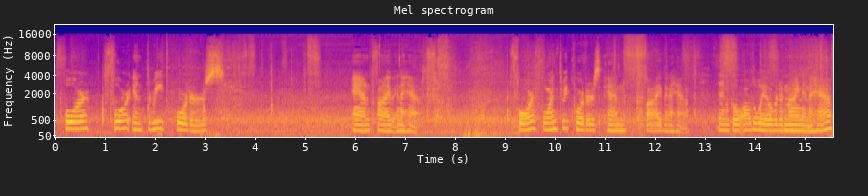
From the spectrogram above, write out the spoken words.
four, four and three quarters and five and a half. Four, four and three quarters, and five and a half. Then go all the way over to nine and a half,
